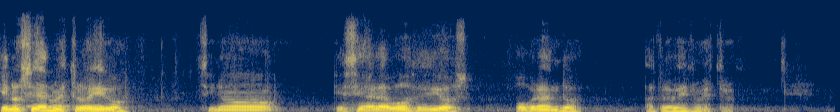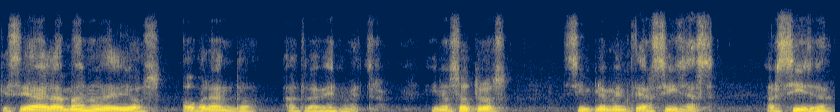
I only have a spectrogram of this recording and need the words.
que no sea nuestro ego, sino que sea la voz de Dios obrando a través nuestro. Que sea la mano de Dios obrando a través nuestro. Y nosotros simplemente arcillas, arcilla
